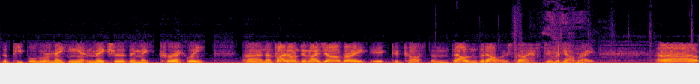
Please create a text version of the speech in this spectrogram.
the people who are making it and make sure that they make it correctly. Uh, and if I don't do my job right, it could cost them thousands of dollars. So I have to do my job right. Uh,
